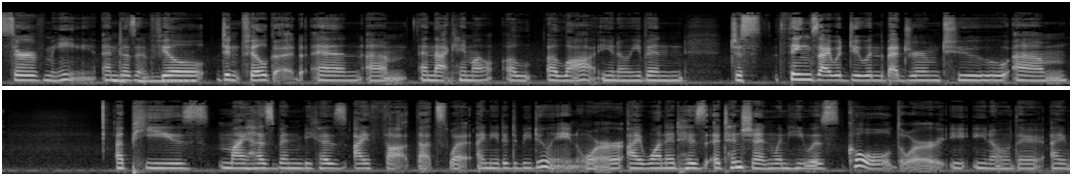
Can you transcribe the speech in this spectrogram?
serve me and doesn't feel didn't feel good. And um and that came out a, a lot you know even just things i would do in the bedroom to um appease my husband because i thought that's what i needed to be doing or i wanted his attention when he was cold or you know there i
